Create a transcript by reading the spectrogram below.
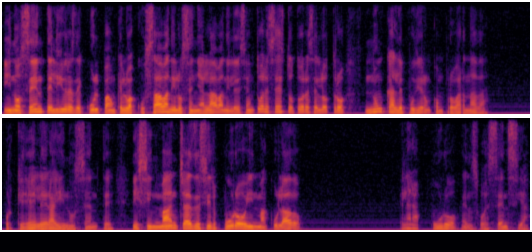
inocente, libres de culpa, aunque lo acusaban y lo señalaban y le decían, tú eres esto, tú eres el otro, nunca le pudieron comprobar nada porque él era inocente y sin mancha, es decir, puro e inmaculado. Él era puro en su esencia.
